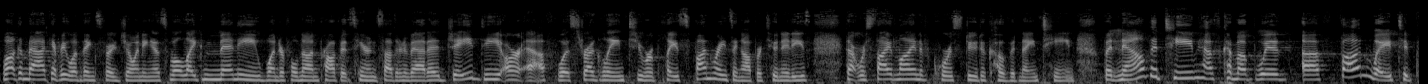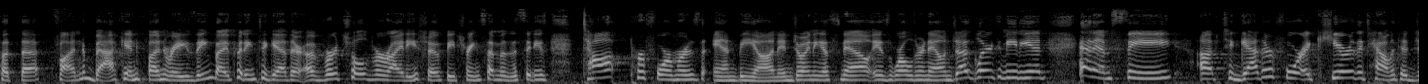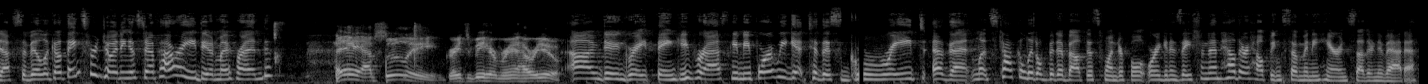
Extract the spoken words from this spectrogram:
Welcome back, everyone. Thanks for joining us. Well, like many wonderful nonprofits here in Southern Nevada, JDRF was struggling to replace fundraising opportunities that were sidelined, of course, due to COVID-19. But now the team has come up with a fun way to put the fun back in fundraising by putting together a virtual variety show featuring some of the city's top performers and beyond. And joining us now is world-renowned juggler, comedian, and MC of Together for a Cure, the talented Jeff Civillico. Thanks for joining us. How are you doing, my friend? Hey, absolutely. Great to be here, Maria. How are you? I'm doing great. Thank you for asking. Before we get to this great event, let's talk a little bit about this wonderful organization and how they're helping so many here in Southern Nevada.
